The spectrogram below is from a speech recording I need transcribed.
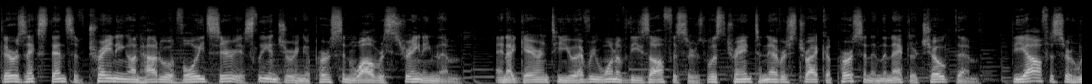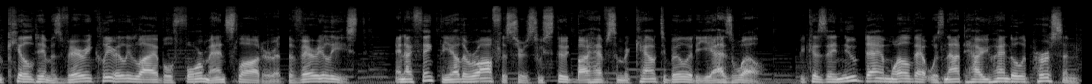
There is extensive training on how to avoid seriously injuring a person while restraining them, and I guarantee you every one of these officers was trained to never strike a person in the neck or choke them. The officer who killed him is very clearly liable for manslaughter at the very least, and I think the other officers who stood by have some accountability as well, because they knew damn well that was not how you handle a person,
